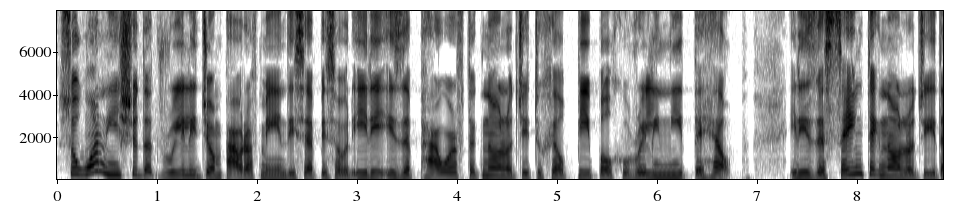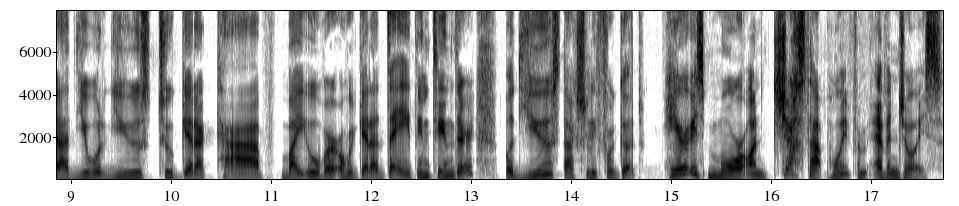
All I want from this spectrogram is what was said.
So, one issue that really jumped out of me in this episode, Edie, is the power of technology to help people who really need the help. It is the same technology that you would use to get a cab by Uber or get a date in Tinder, but used actually for good. Here is more on just that point from Evan Joyce,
